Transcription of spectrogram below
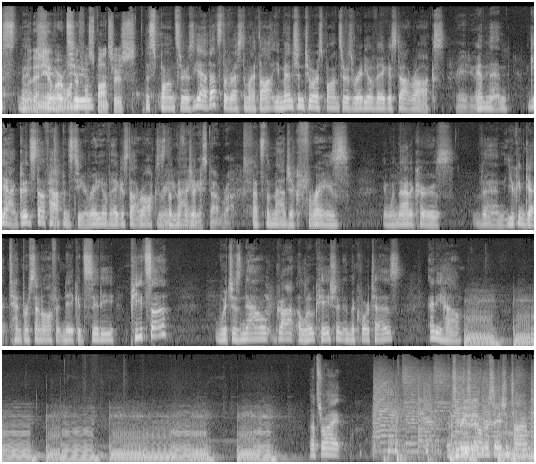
just with any of our wonderful sponsors. the sponsors. Yeah, that's the rest of my thought. You mentioned to our sponsors RadioVegas.rocks. Radio And Vegas. then, yeah, good stuff happens to you. RadioVegas.rocks is the magic. RadioVegas.rocks. That's the magic phrase. And when that occurs, then you can get 10% off at Naked City Pizza, which has now got a location in the Cortez. Anyhow. That's right. It's We crazy did it. conversation time.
